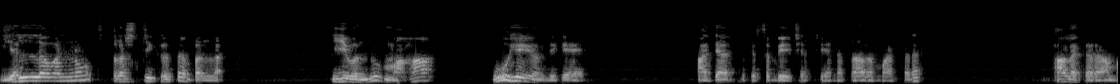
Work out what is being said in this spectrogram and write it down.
ಎಲ್ಲವನ್ನೂ ಸೃಷ್ಟಿಕೃತ ಬಲ್ಲ. ಈ ಒಂದು ಮಹಾ ಊಹೆಯೊಂದಿಗೆ ಆಧ್ಯಾತ್ಮಿಕ ಸಭೆ ಚರ್ಚೆಯನ್ನು ಪ್ರಾರಂಭ ಮಾಡ್ತಾರೆ. ಬಾಲಕ ರಾಮ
